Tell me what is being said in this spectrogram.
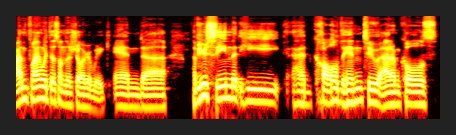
I'm fine with this on the show every week. And uh have you seen that he had called into Adam Cole's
